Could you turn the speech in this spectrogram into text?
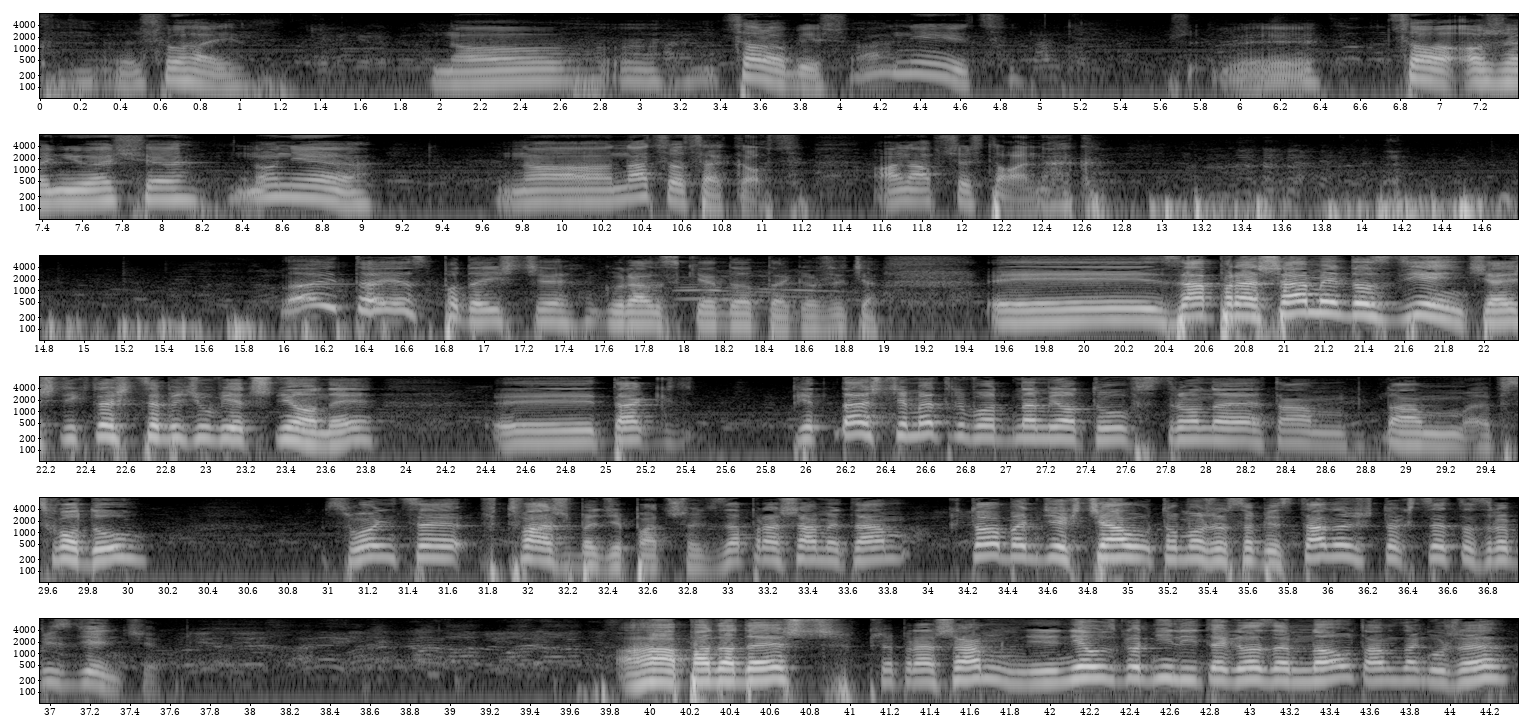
Słuchaj, no co robisz? A nic. Y, Co, ożeniłeś się? No nie. Na, na co cekos? A na przystanek. No i to jest podejście góralskie do tego życia. Yy, zapraszamy do zdjęcia, jeśli ktoś chce być uwieczniony. Yy, tak 15 metrów od namiotu w stronę tam, tam wschodu. Słońce w twarz będzie patrzeć. Zapraszamy tam. Kto będzie chciał, to może sobie stanąć. Kto chce, to zrobi zdjęcie. Aha, pada deszcz. Przepraszam. Nie, nie uzgodnili tego ze mną tam na górze.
